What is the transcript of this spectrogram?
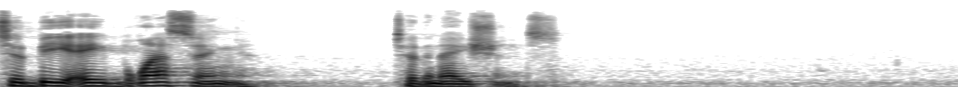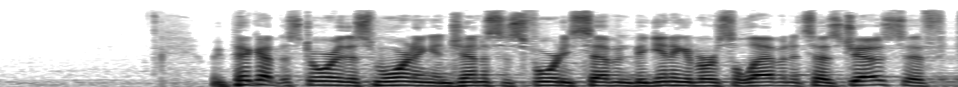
to be a blessing to the nations. We pick up the story this morning in Genesis 47, beginning of verse 11. It says, Joseph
